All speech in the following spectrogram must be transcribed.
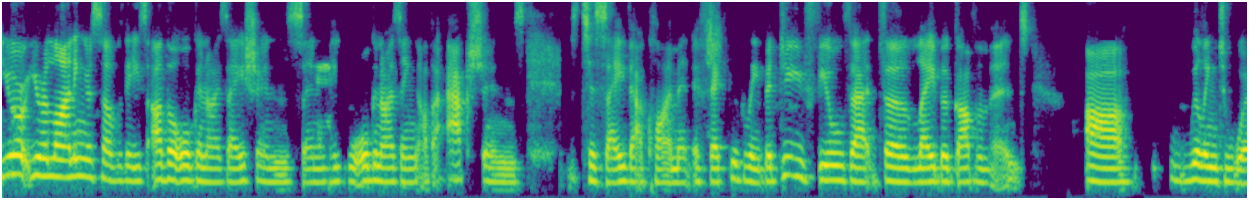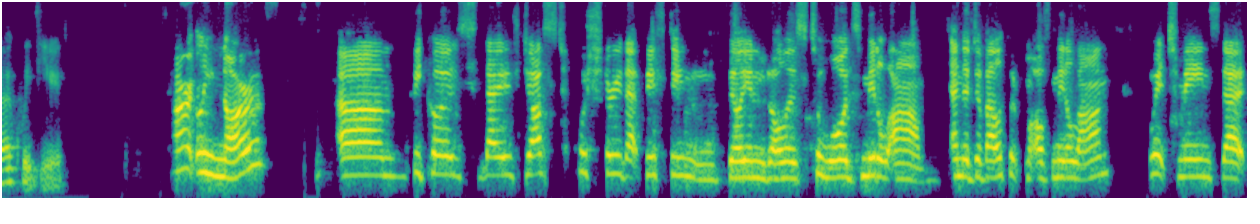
You're you're aligning yourself with these other organizations and people organizing other actions to save our climate effectively. But do you feel that the Labor government are willing to work with you? Currently, no, um, because they've just pushed through that $15 billion towards middle arm and the development of middle arm which means that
